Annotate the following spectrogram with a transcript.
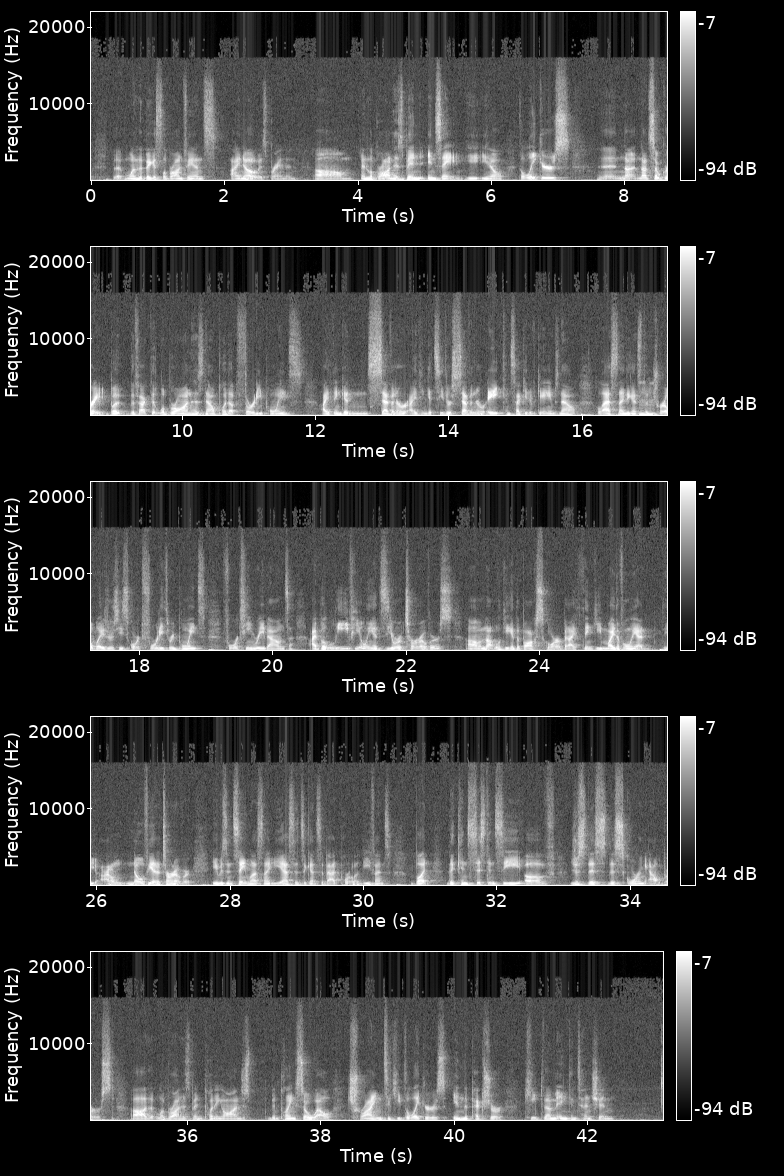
one of the biggest LeBron fans I know is Brandon. Um, and LeBron has been insane. He you know the Lakers. Eh, not not so great, but the fact that LeBron has now put up 30 points I think in seven or I think it's either seven or eight consecutive games now. Last night against mm-hmm. the Trailblazers, he scored 43 points, 14 rebounds. I believe he only had zero turnovers. Um, I'm not looking at the box score, but I think he might have only had. He, I don't know if he had a turnover. He was insane last night. Yes, it's against a bad Portland defense, but the consistency of just this this scoring outburst uh, that LeBron has been putting on, just been playing so well, trying to keep the Lakers in the picture keep them in contention.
